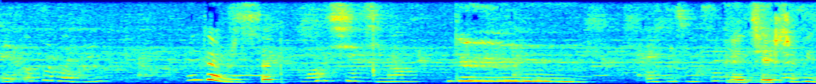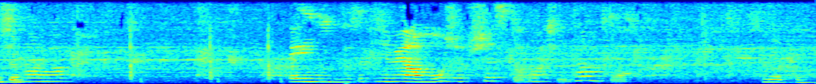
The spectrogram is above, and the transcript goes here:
Ej, o co chodzi? No i dobrze, jest tak. Sieci mam. Ej, to jest masakra. Ja cię jeszcze widzę. Zaczynała. Ej, nigdy tak nie miałam. Może przez to właśnie tamto. Nie wiem.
